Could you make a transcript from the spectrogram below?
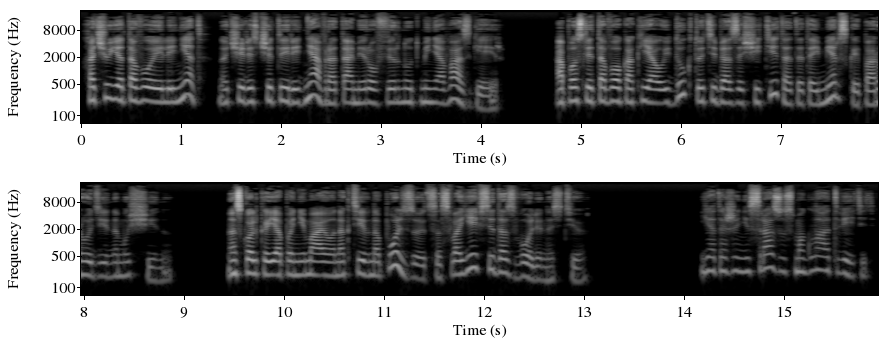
Хочу я того или нет, но через четыре дня врата миров вернут меня в Асгейр. А после того, как я уйду, кто тебя защитит от этой мерзкой пародии на мужчину? Насколько я понимаю, он активно пользуется своей вседозволенностью». Я даже не сразу смогла ответить.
